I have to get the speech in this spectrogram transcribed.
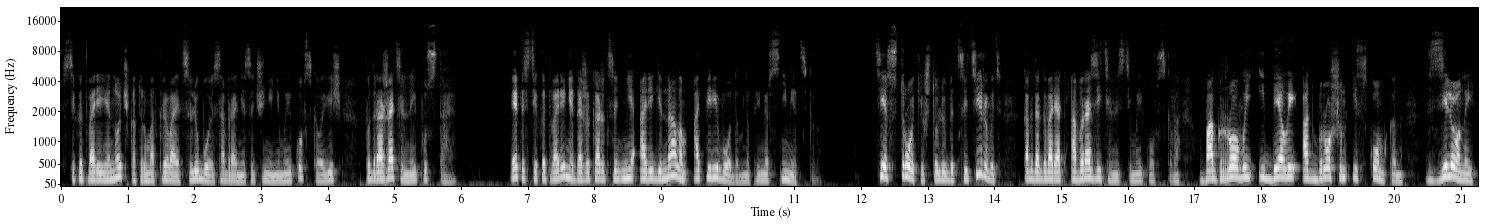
Стихотворение «Ночь», которым открывается любое собрание сочинений Маяковского, вещь подражательная и пустая. Это стихотворение даже кажется не оригиналом, а переводом, например, с немецкого. Те строки, что любят цитировать, когда говорят о выразительности Маяковского. «Багровый и белый отброшен и скомкан, в зеленый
